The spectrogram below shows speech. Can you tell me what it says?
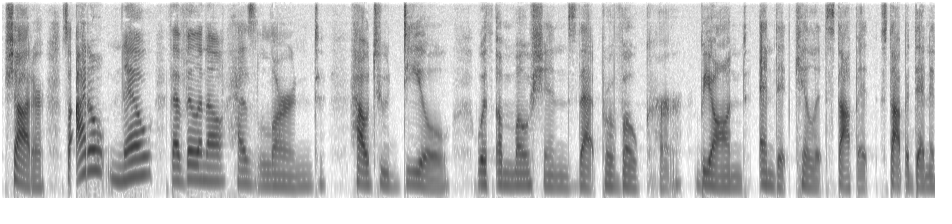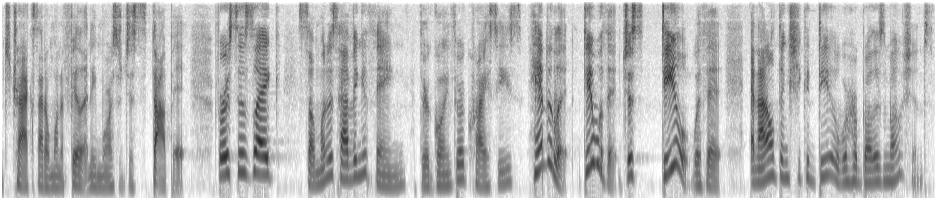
shot her. So I don't know that Villanelle has learned how to deal with emotions that provoke her beyond end it, kill it, stop it, stop it dead in its tracks. I don't want to feel it anymore, so just stop it. Versus like someone is having a thing, they're going through a crisis, handle it, deal with it, just deal with it. And I don't think she could deal with her brother's emotions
